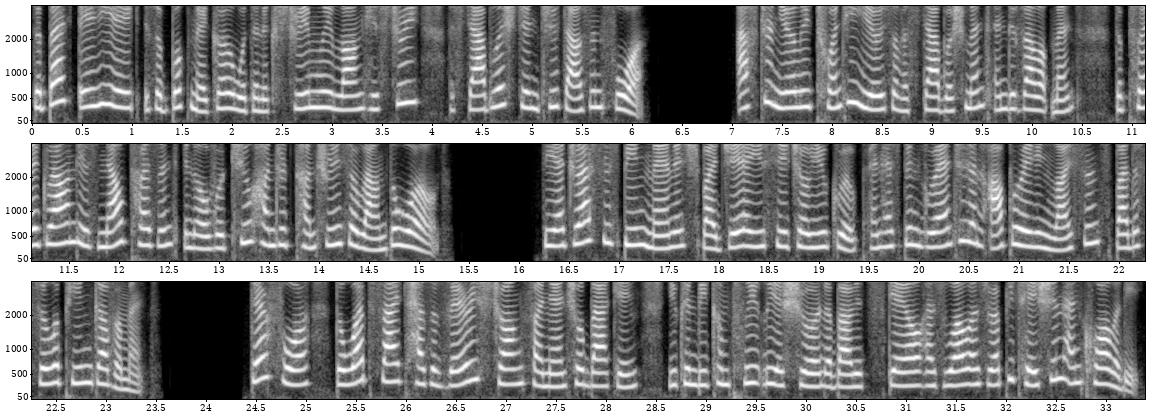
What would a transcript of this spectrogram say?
Thabet 88 is a bookmaker with an extremely long history, established in 2004. After nearly 20 years of establishment and development, the playground is now present in over 200 countries around the world. The address is being managed by JIUCHOU Group and has been granted an operating license by the Philippine government. Therefore, the website has a very strong financial backing, you can be completely assured about its scale as well as reputation and quality.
